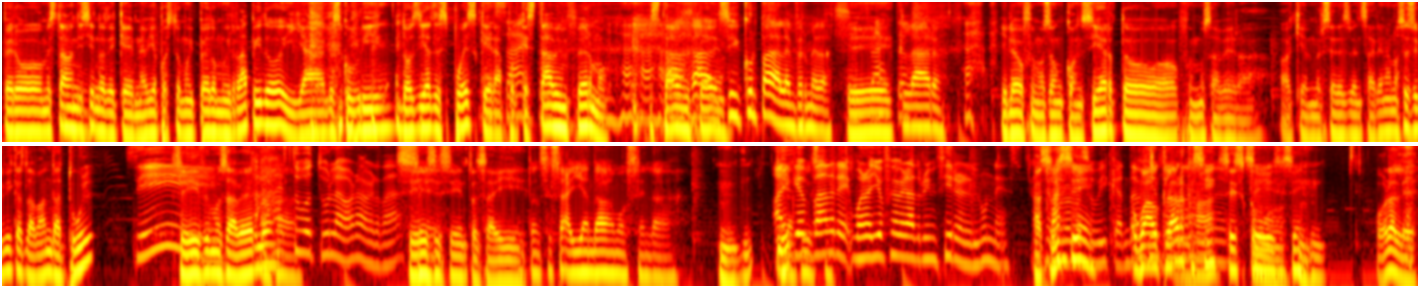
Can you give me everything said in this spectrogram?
Pero me estaban diciendo de que me había puesto muy pedo muy rápido y ya descubrí dos días después que era porque Exacto. estaba enfermo. Estaba Ajá, enfermo. sí, culpa de la enfermedad. Sí. Exacto. Claro. Y luego fuimos a un concierto, fuimos a ver a- aquí al Mercedes-Benz Arena. No sé si ubicas la banda Tool. Sí. Sí, fuimos a verlo. Ah, estuvo tú la hora, ¿verdad? Sí, Sí. sí, sí. Entonces ahí. Entonces ahí andábamos en la. mm, Ay, qué padre. Bueno, yo fui a ver a Dream Theater el lunes. ¿Ah, sí? Sí. ubican. Wow, claro que sí. Sí, es como. Sí, sí, sí. ujú. Órale.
